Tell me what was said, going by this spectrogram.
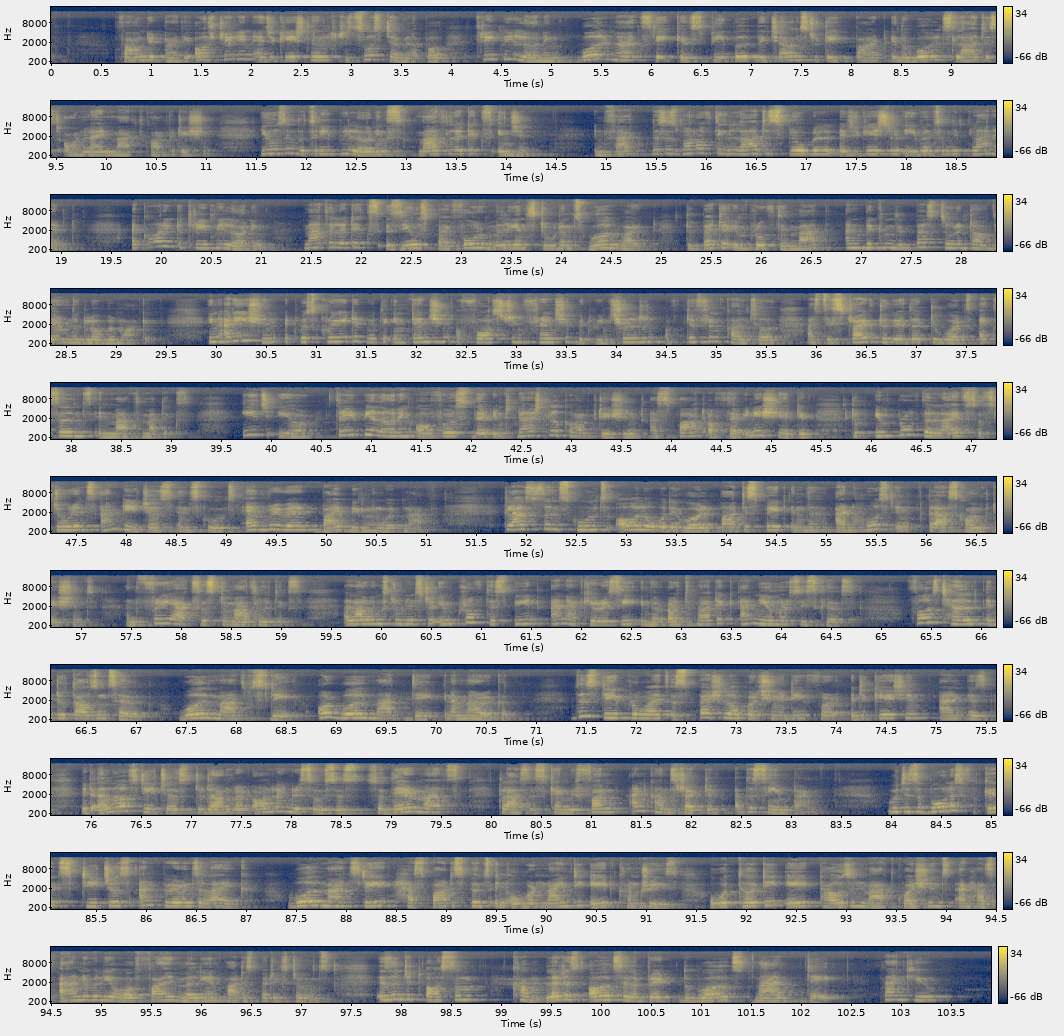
Founded by the Australian educational resource developer 3P Learning, World Maths Day gives people the chance to take part in the world's largest online math competition using the 3P Learning's Mathletics engine. In fact, this is one of the largest global educational events on the planet. According to 3P Learning, Mathletics is used by 4 million students worldwide to better improve their math and become the best student out there in the global market. In addition, it was created with the intention of fostering friendship between children of different culture as they strive together towards excellence in mathematics. Each year, 3P Learning offers their international competition as part of their initiative to improve the lives of students and teachers in schools everywhere by beginning with math. Classes in schools all over the world participate in the, and host in class competitions and free access to mathematics, allowing students to improve their speed and accuracy in their arithmetic and numeracy skills. First held in 2007, World Maths Day or World Math Day in American. This day provides a special opportunity for education and is it allows teachers to download online resources so their maths classes can be fun and constructive at the same time, which is a bonus for kids, teachers and parents alike. World Maths Day has participants in over 98 countries, over 38,000 math questions, and has annually over 5 million participating students. Isn't it awesome? Come, let us all celebrate the World's Math Day. Thank you.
